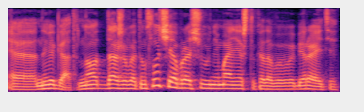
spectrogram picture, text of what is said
э, навигатор. Но даже в этом случае я обращу внимание, что когда вы выбираете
